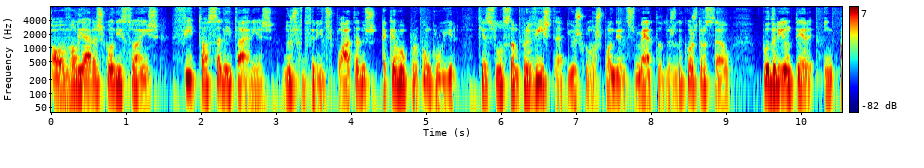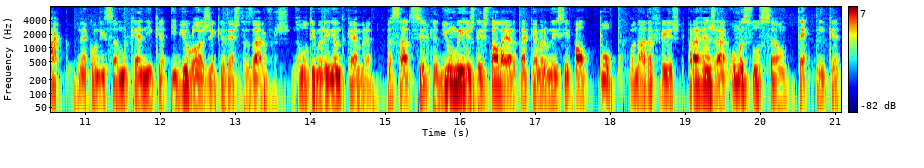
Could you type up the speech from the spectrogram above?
ao avaliar as condições fitossanitárias dos referidos plátanos, acabou por concluir que a solução prevista e os correspondentes métodos de construção poderiam ter impacto na condição mecânica e biológica destas árvores. Na última reunião de Câmara, passado cerca de um mês deste alerta, a Câmara Municipal pouco ou nada fez para arranjar uma solução técnica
